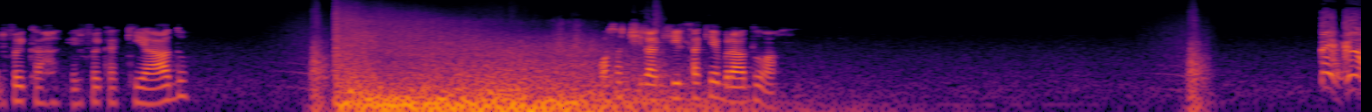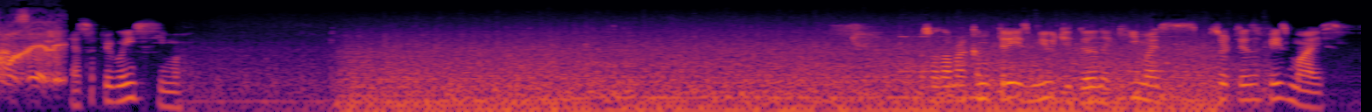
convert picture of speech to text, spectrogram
ele foi, ele foi caqueado. Posso atirar aqui, ele tá quebrado lá. Pegamos ele. Essa pegou em cima. O pessoal tá marcando 3 mil de dano aqui, mas com certeza fez mais.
